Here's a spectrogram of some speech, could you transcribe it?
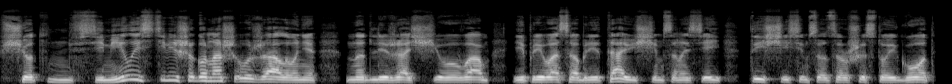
в счет всемилостивейшего нашего жалования, надлежащего вам и при вас обретающимся на сей 1746 год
